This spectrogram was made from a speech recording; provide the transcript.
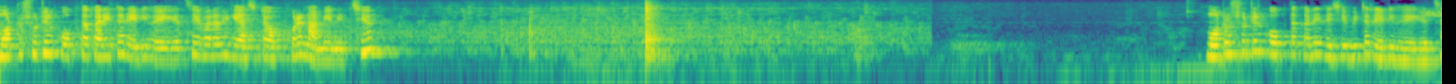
মটরশুঁটির কোপ্তা কারিটা রেডি হয়ে গেছে। এবার আমি গ্যাসটা অফ করে নামিয়ে নিচ্ছি। মটরশুঁটির কোপ্তা কারি রেসিপিটা রেডি হয়ে গেছে।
